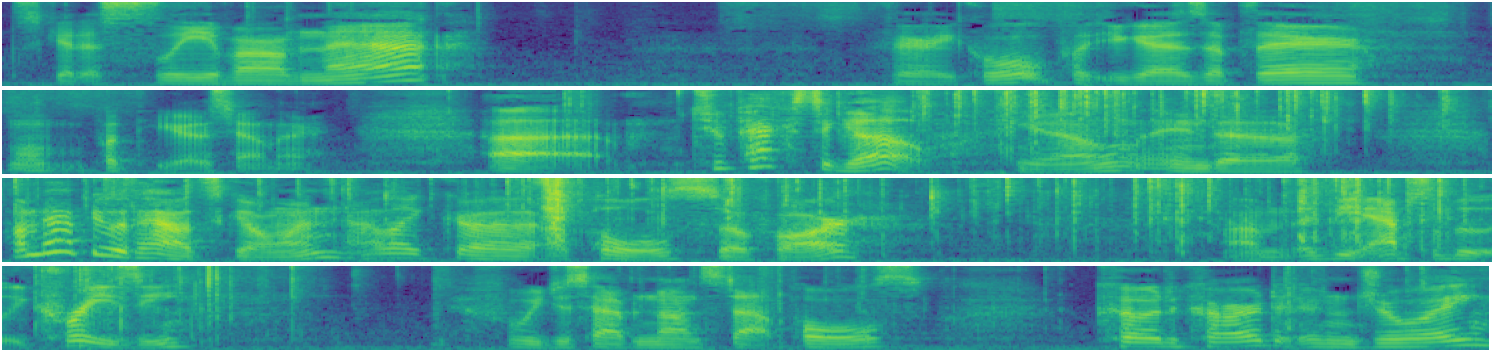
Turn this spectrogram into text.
Let's get a sleeve on that. Very cool. Put you guys up there. We'll put you guys down there. Uh, two packs to go, you know, and uh, I'm happy with how it's going. I like uh, our pulls so far. Um, it'd be absolutely crazy if we just have non-stop pulls. Code card, enjoy.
